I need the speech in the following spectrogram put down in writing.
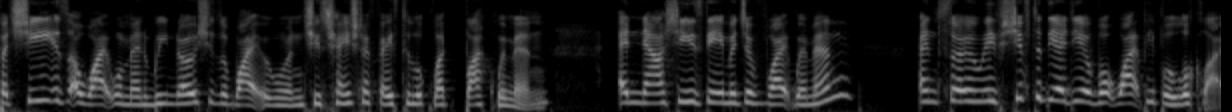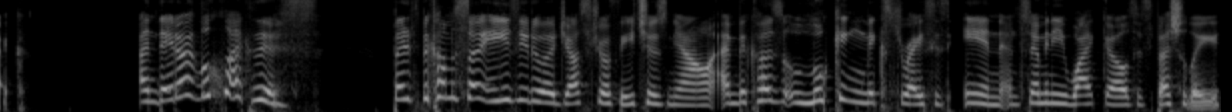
but she is a white woman. We know she's a white woman. She's changed her face to look like black women. And now she's the image of white women. And so we've shifted the idea of what white people look like. And they don't look like this. But it's become so easy to adjust your features now. And because looking mixed race is in, and so many white girls especially,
